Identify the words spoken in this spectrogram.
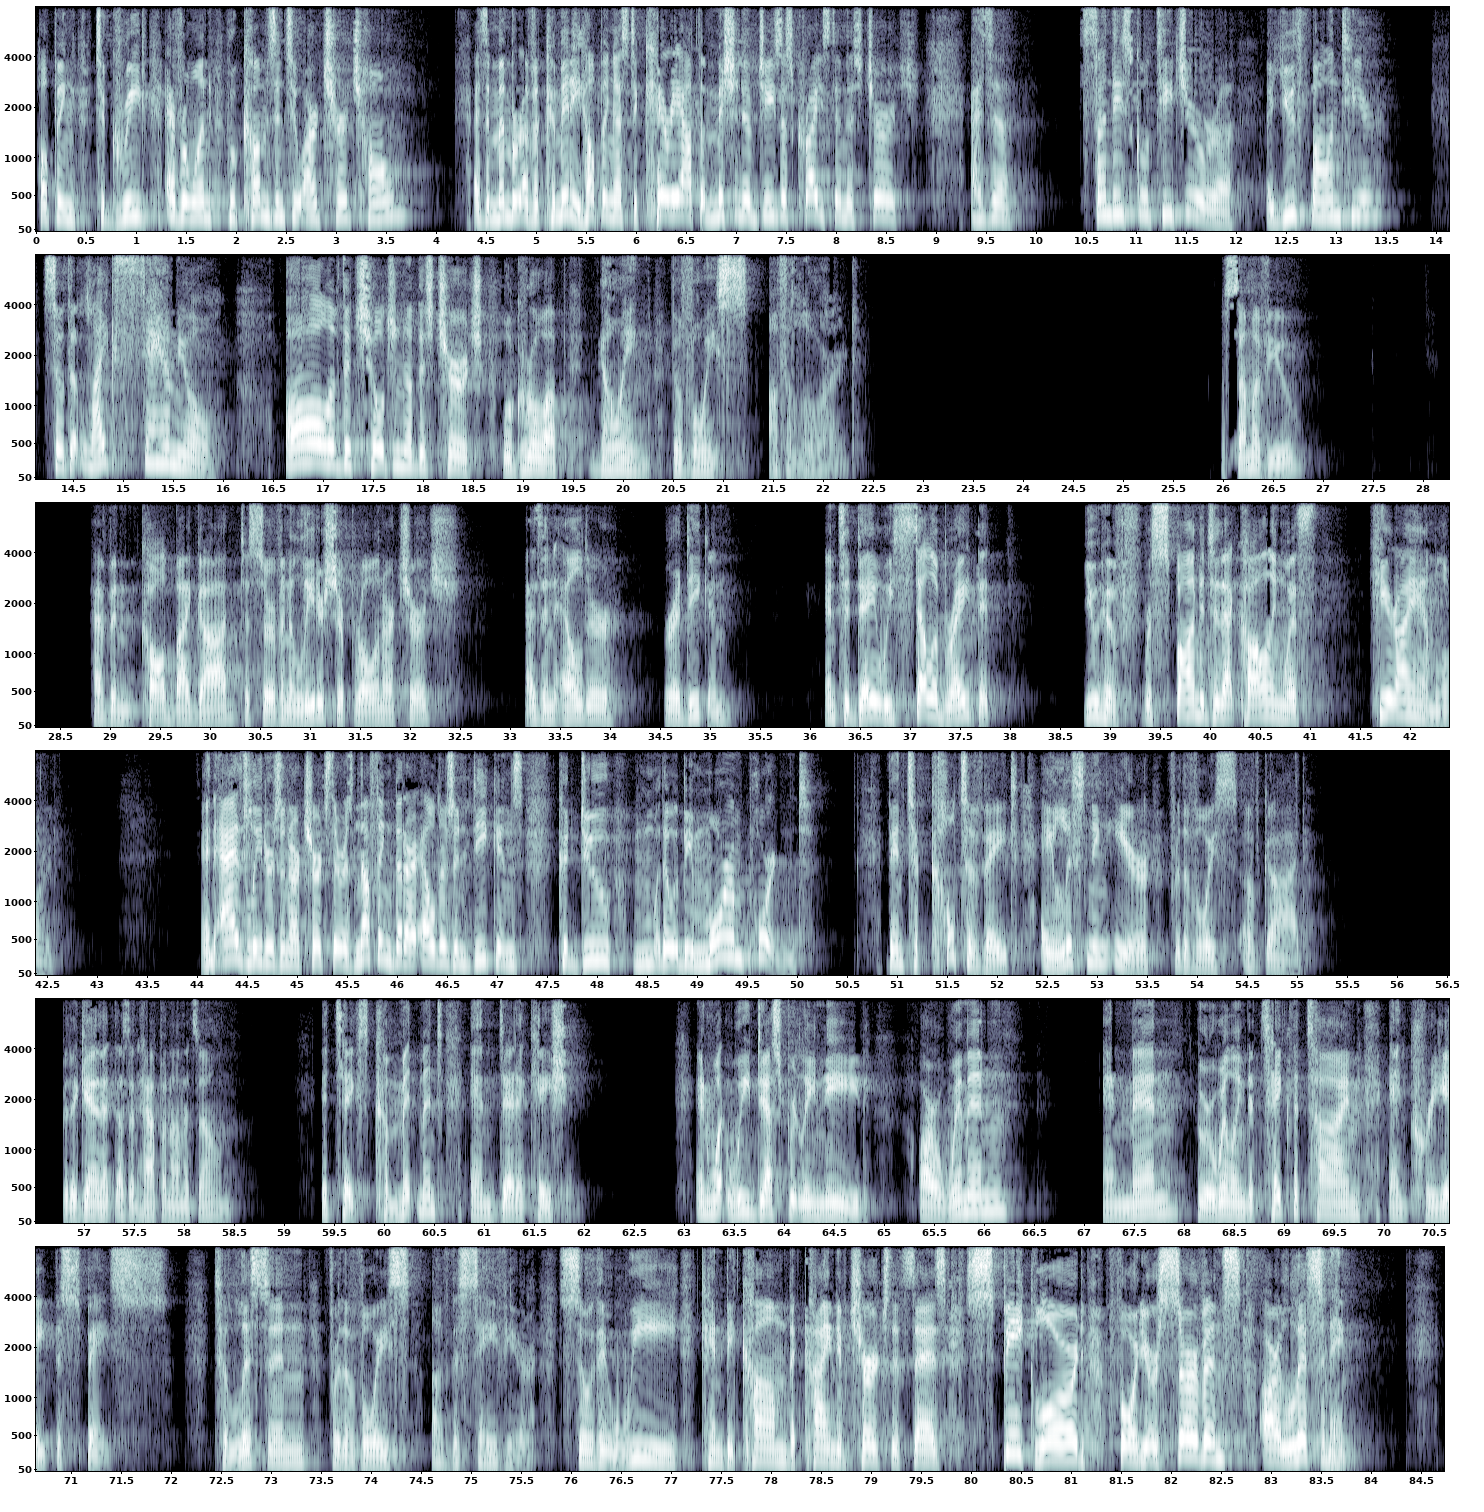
helping to greet everyone who comes into our church home as a member of a committee, helping us to carry out the mission of Jesus Christ in this church, as a Sunday school teacher or a, a youth volunteer, so that, like Samuel, all of the children of this church will grow up knowing the voice of the Lord. Some of you have been called by God to serve in a leadership role in our church as an elder or a deacon. And today we celebrate that you have responded to that calling with, Here I am, Lord. And as leaders in our church, there is nothing that our elders and deacons could do that would be more important than to cultivate a listening ear for the voice of God. But again, it doesn't happen on its own. It takes commitment and dedication. And what we desperately need are women and men who are willing to take the time and create the space to listen for the voice of the Savior so that we can become the kind of church that says, Speak, Lord, for your servants are listening.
